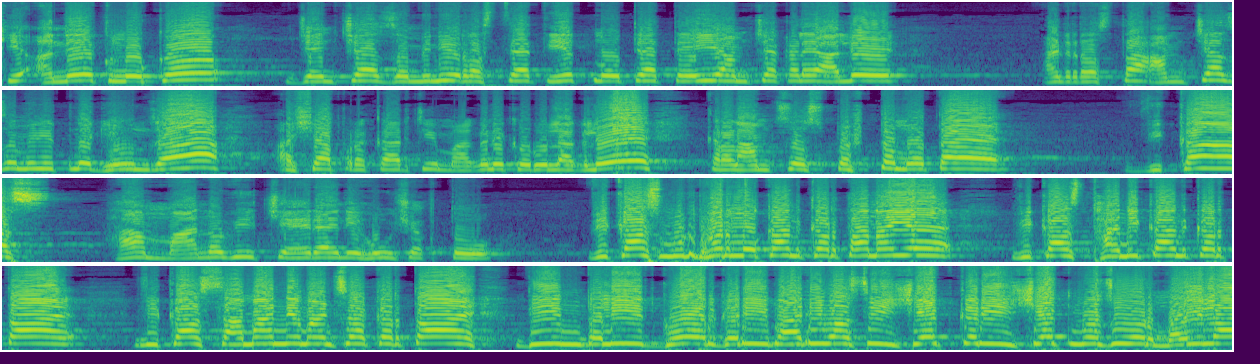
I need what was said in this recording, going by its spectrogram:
की अनेक लोक ज्यांच्या जमिनी रस्त्यात येत नव्हत्या तेही आमच्याकडे आले. आणि रस्ता आमच्या जमिनीतनं घेऊन जा अशा प्रकारची मागणी करू लागले. कारण आमचं स्पष्ट मत आहे विकास हा मानवी चेहऱ्याने होऊ शकतो. विकास मुठभर लोकांकरता नाहीये. विकास स्थानिकांकरताय विकास सामान्य माणसाकरताय दीन दलित गोर गरीब आदिवासी शेतकरी शेतमजूर महिला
